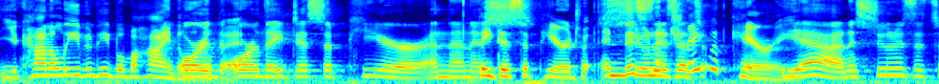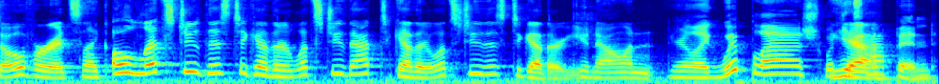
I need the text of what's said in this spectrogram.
you're kind of leaving people behind a Or little bit. or they disappear and then they disappear into and this is a trait with Carrie. Yeah, and as soon as it's over, it's like, oh, let's do this together. Let's do that together. Let's do this together. You know, and You're like, whiplash, what Yeah. just happened?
